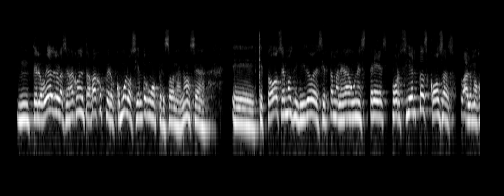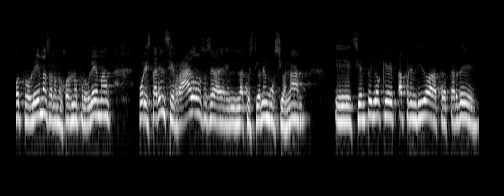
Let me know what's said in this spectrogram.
mm, te lo voy a relacionar con el trabajo, pero cómo lo siento como persona, ¿no? O sea, eh, que todos hemos vivido de cierta manera un estrés por ciertas cosas, a lo mejor problemas, a lo mejor no problemas, por estar encerrados, o sea, en la cuestión emocional. Eh, siento yo que he aprendido a tratar de,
